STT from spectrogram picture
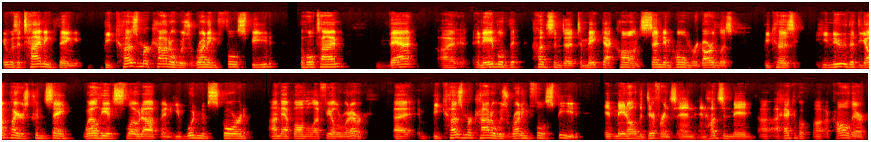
it was a timing thing because Mercado was running full speed the whole time. That uh, enabled Hudson to, to make that call and send him home regardless because he knew that the umpires couldn't say, well, he had slowed up and he wouldn't have scored on that ball to left field or whatever. Uh, because Mercado was running full speed, it made all the difference. And, and Hudson made a, a heck of a, a, call there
